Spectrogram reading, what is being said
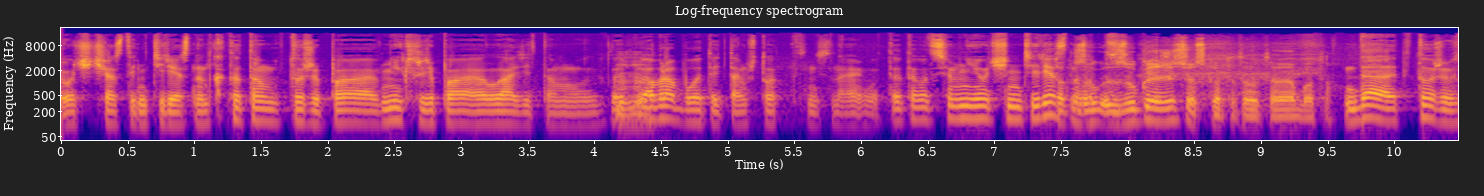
очень часто интересно. Как-то там тоже по в миксере полазить, там, угу. обработать там что-то, не знаю. Вот это вот все мне очень интересно. Только звук, звукорежиссерская вот эта вот работа. Да, это тоже,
